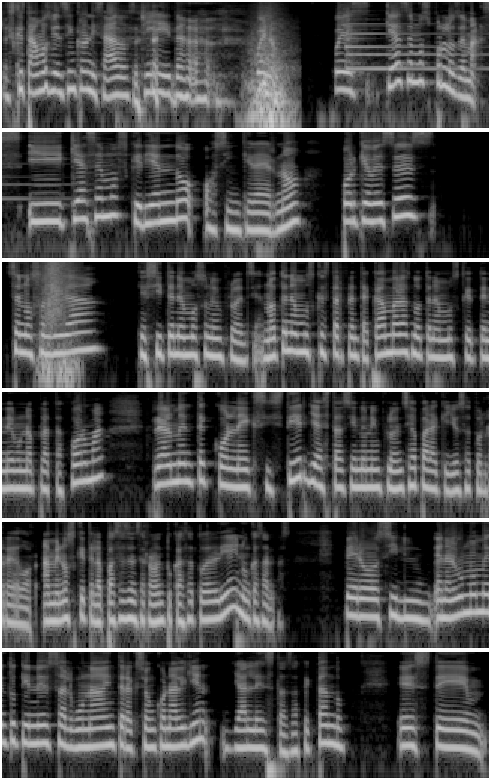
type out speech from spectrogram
Es que estábamos bien sincronizados, chinita. bueno, pues, ¿qué hacemos por los demás? ¿Y qué hacemos queriendo o sin querer, no? Porque a veces se nos olvida que sí tenemos una influencia. No tenemos que estar frente a cámaras, no tenemos que tener una plataforma. Realmente con existir ya está haciendo una influencia para aquellos a tu alrededor, a menos que te la pases encerrado en tu casa todo el día y nunca salgas. Pero si en algún momento tienes alguna interacción con alguien, ya le estás afectando. Este,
